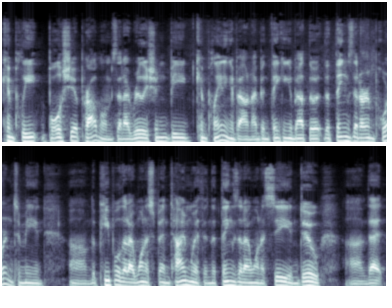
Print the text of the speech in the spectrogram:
complete bullshit problems that I really shouldn't be complaining about. And I've been thinking about the, the things that are important to me and um, the people that I want to spend time with and the things that I want to see and do uh, that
